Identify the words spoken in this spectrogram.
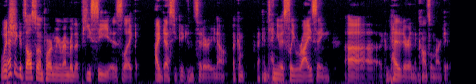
Which I think it's also important we remember that PC is like, I guess you could consider, you know, a, com- a continuously rising uh, competitor in the console market.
